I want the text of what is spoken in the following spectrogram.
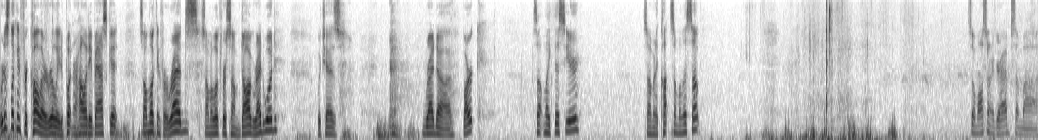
We're just looking for color really to put in our holiday basket. So I'm looking for reds. So I'm gonna look for some dog redwood, which has red uh, bark, something like this here. So I'm gonna cut some of this up. So I'm also gonna grab some uh,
